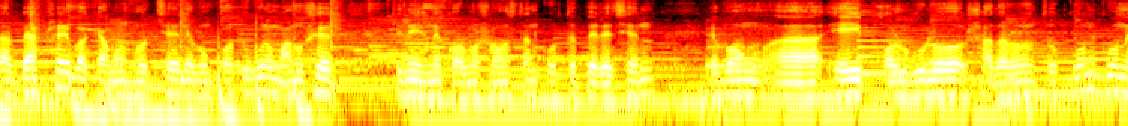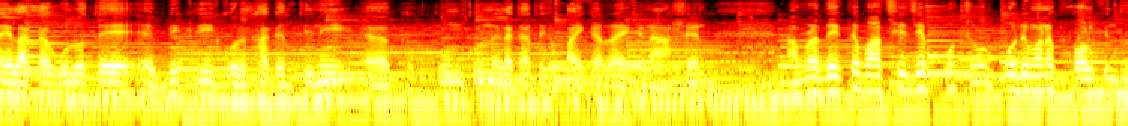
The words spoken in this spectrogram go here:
তার ব্যবসায় বা কেমন হচ্ছেন এবং কতগুলো মানুষের তিনি এখানে কর্মসংস্থান করতে পেরেছেন এবং এই ফলগুলো সাধারণত কোন কোন এলাকাগুলোতে বিক্রি করে থাকেন তিনি কোন কোন এলাকা থেকে পাইকাররা এখানে আসেন। আমরা দেখতে পাচ্ছি যে প্রচুর পরিমাণে ফল কিন্তু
